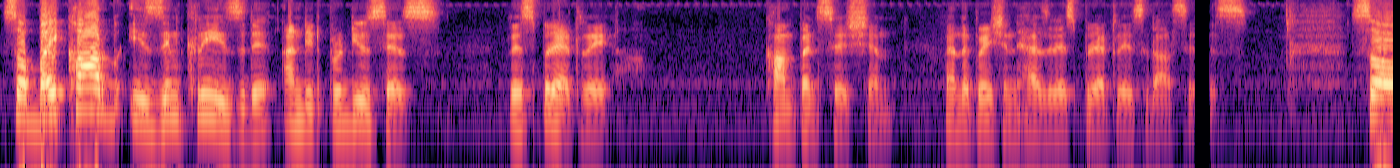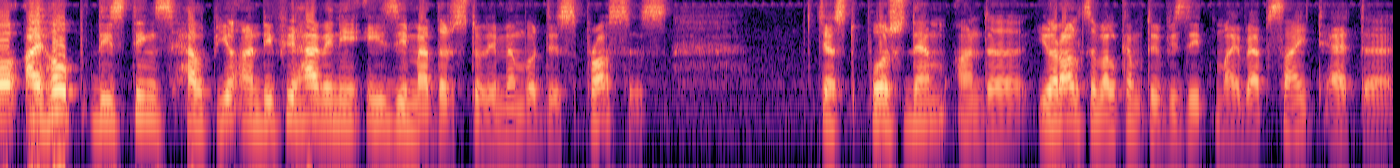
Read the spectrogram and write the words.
So bicarb is increased and it produces respiratory compensation when the patient has respiratory acidosis. So I hope these things help you and if you have any easy methods to remember this process, just post them and uh, you are also welcome to visit my website at uh,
